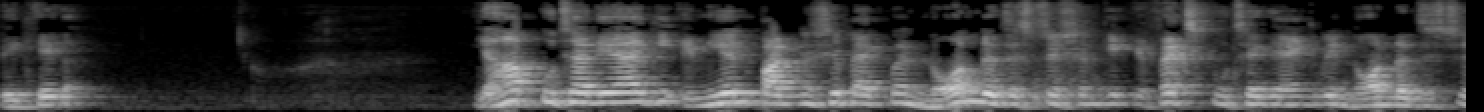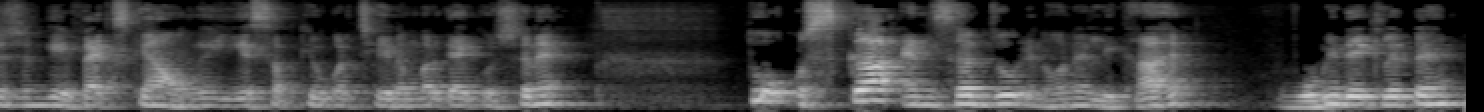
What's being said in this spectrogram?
देखिएगा। यहाँ पूछा गया है कि इंडियन पार्टनरशिप एक्ट में नॉन रजिस्ट्रेशन के इफेक्ट्स पूछे गए हैं कि नॉन रजिस्ट्रेशन के इफेक्ट्स क्या होंगे? ये सबके ऊपर छह नंबर का क्वेश्चन है। तो उसका आंसर जो इन्होंने लिखा है, वो भी देख लेते हैं।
